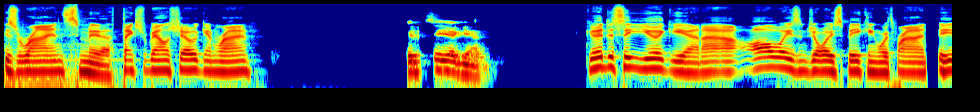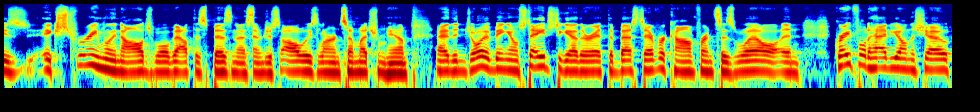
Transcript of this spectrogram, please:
is Ryan Smith. Thanks for being on the show again, Ryan. Good to see you again. Good to see you again. I always enjoy speaking with Ryan. He's extremely knowledgeable about this business and just always learn so much from him. I had the joy of being on stage together at the Best Ever conference as well. And grateful to have you on the show.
